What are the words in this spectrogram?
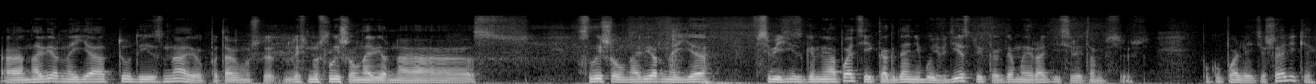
Э, наверное, я оттуда и знаю, потому что, то есть, ну, слышал, наверное, слышал, наверное, я в связи с гомеопатией когда-нибудь в детстве, когда мои родители там покупали эти шарики.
